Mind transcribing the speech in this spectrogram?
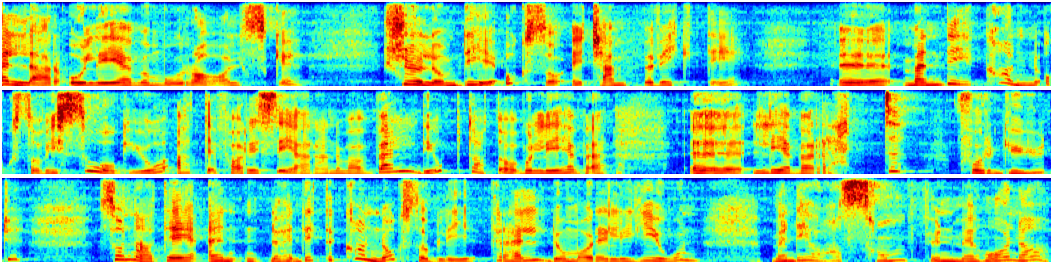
eller å leve moralsk, sjøl om det også er kjempeviktig. Eh, men det kan også Vi så jo at fariseerne var veldig opptatt av å leve, eh, leve rett for Gud. Sånn at det en, Dette kan også bli trelldom og religion, men det å ha samfunn med Håna,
